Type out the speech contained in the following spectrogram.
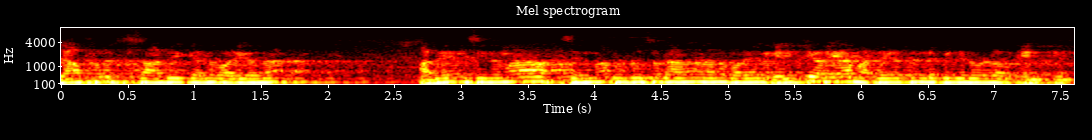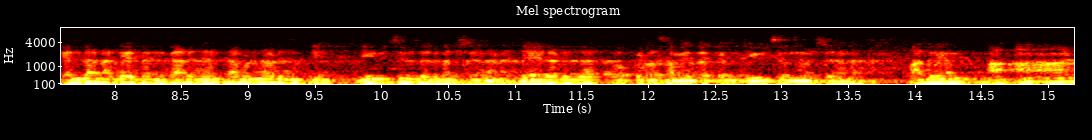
ജാഫർ സാദിഖ് എന്ന് പറയുന്ന അദ്ദേഹം സിനിമ സിനിമ പ്രൊഡ്യൂസറാണെന്നാണ് പറയുന്നത്. എനിക്കറിയാം അദ്ദേഹത്തിന്റെ പിന്നിലുള്ള എന്താണ് അദ്ദേഹത്തിന്റെ കാരണം ഞാൻ തമിഴ്നാട് ജീവിച്ചിരുന്ന ഒരു മനുഷ്യനാണ്. ജയലളിത ഒക്കെയുള്ള സമയത്തൊക്കെ ജീവിച്ചിരുന്ന മനുഷ്യനാണ്. അദ്ദേഹം ആ- ആൾ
